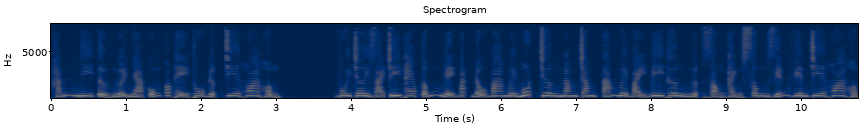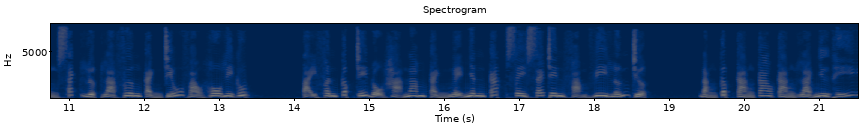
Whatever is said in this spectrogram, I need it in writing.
hắn nhi tử người nhà cũng có thể thu được chia hoa hồng. Vui chơi giải trí theo tống nghệ bắt đầu 31 chương 587 bi thương ngược dòng thành sông diễn viên chia hoa hồng sách lược là phương cảnh chiếu vào Hollywood. Tại phân cấp chế độ hạ nam cảnh nghệ nhân cát xây sẽ trên phạm vi lớn trượt. Đẳng cấp càng cao càng là như thế.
